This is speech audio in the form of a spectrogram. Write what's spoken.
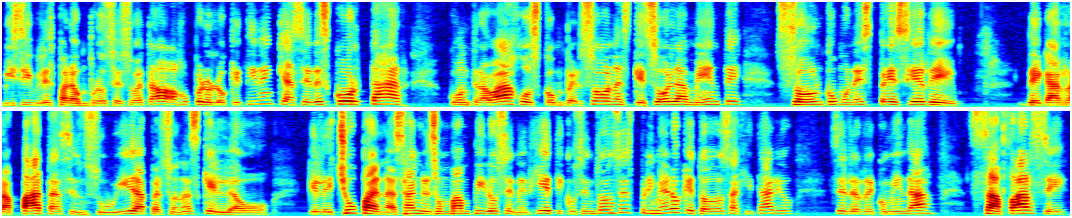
visibles para un proceso de trabajo, pero lo que tienen que hacer es cortar con trabajos, con personas que solamente son como una especie de, de garrapatas en su vida, personas que lo que le chupan la sangre, son vampiros energéticos. Entonces, primero que todo, Sagitario, se le recomienda zafarse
